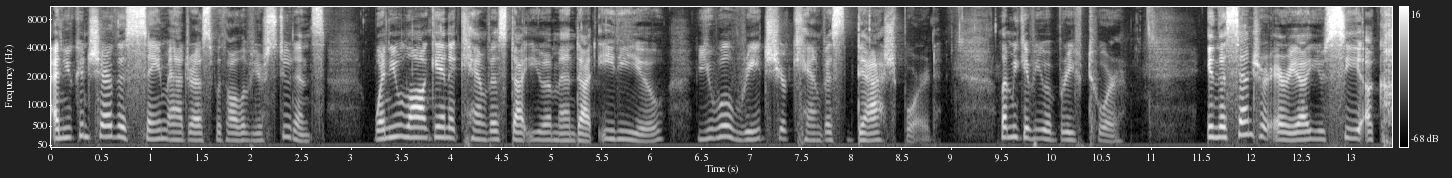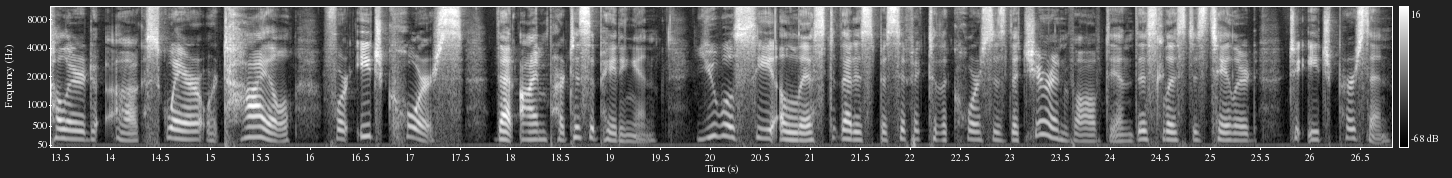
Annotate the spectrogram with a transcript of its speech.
and you can share this same address with all of your students. When you log in at canvas.umn.edu, you will reach your Canvas dashboard. Let me give you a brief tour. In the center area, you see a colored uh, square or tile for each course that I'm participating in you will see a list that is specific to the courses that you're involved in. This list is tailored to each person.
